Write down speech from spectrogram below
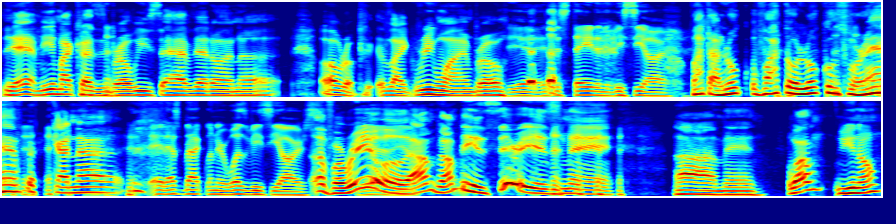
Yeah, me and my cousins, bro. We used to have that on uh on like rewind, bro. yeah, it just stayed in the VCR. Vato loco, vato locos forever. Kinda. hey, that's back when there was VCRs. Oh, for real. Yeah, yeah. I'm I'm being serious, man. ah, man. Well, you know,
